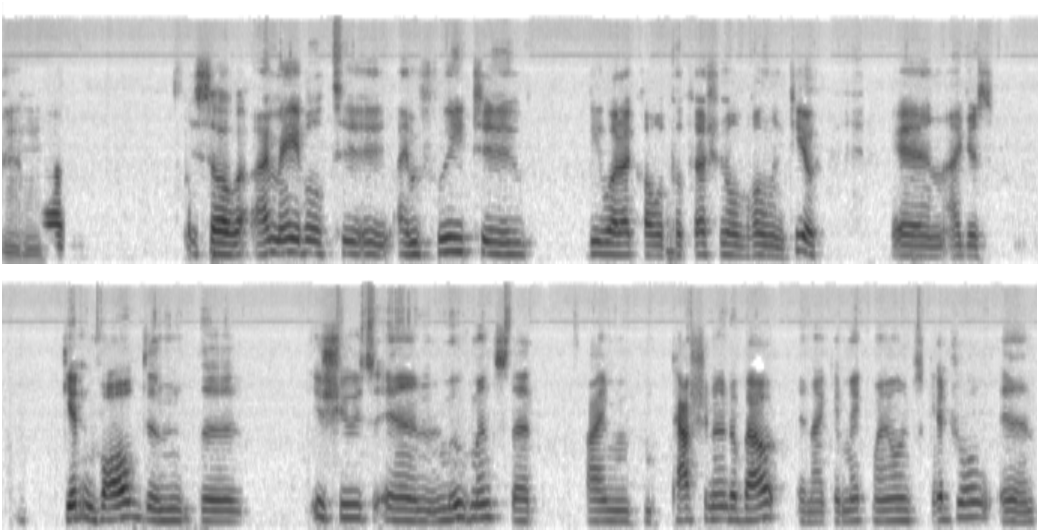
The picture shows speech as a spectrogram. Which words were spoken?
Mm-hmm. Um, so I'm able to, I'm free to be what I call a professional volunteer. And I just get involved in the issues and movements that I'm passionate about, and I can make my own schedule. And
